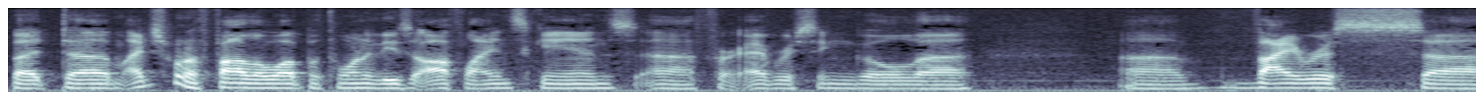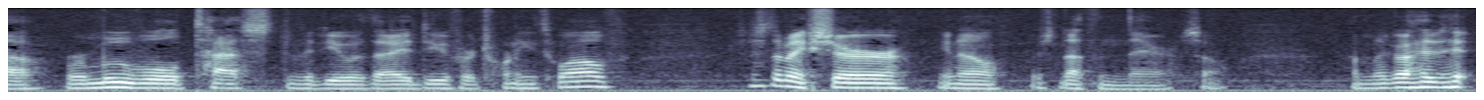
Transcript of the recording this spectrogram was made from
But um, I just want to follow up with one of these offline scans uh, for every single uh, uh virus uh, removal test video that I do for 2012 just to make sure, you know, there's nothing there. So I'm going to go ahead and hit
